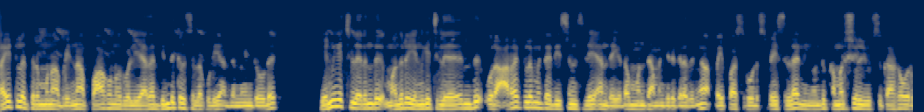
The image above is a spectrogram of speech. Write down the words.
ரைட்டில் திரும்பணும் அப்படின்னா பாகனூர் வழியாக திண்டுக்கல் செல்லக்கூடிய அந்த மெயின் ரோடு என்ஹெச்லேருந்து மதுரை என்ஹெச்லேருந்து ஒரு அரை கிலோமீட்டர் டிஸ்டன்ஸ்லேயே அந்த இடம் வந்து அமைஞ்சிருக்கிறதுங்க. பைபாஸ் ரோடு ஸ்பேஸில் நீங்கள் வந்து கமர்ஷியல் யூஸுக்காக ஒரு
